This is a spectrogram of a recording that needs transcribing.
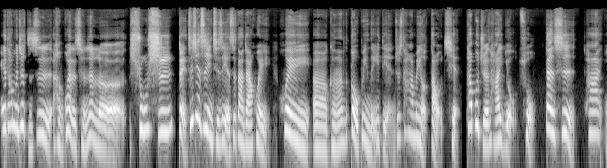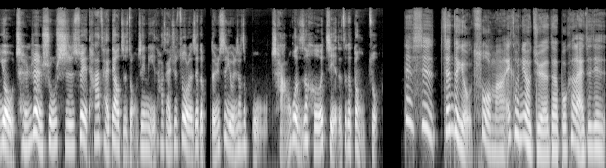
因为他们就只是很快的承认了疏失。对这件事情，其实也是大家会会呃可能诟病的一点，就是他没有道歉，他不觉得他有错，但是。他有承认疏失，所以他才调职总经理，他才去做了这个，等于是有点像是补偿或者是和解的这个动作。但是真的有错吗？Echo，你有觉得伯克莱这件，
